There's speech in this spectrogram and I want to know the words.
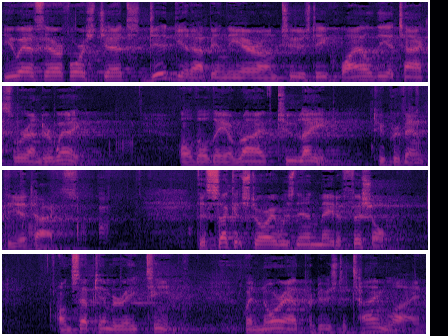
U.S. Air Force jets did get up in the air on Tuesday while the attacks were underway although they arrived too late to prevent the attacks. The second story was then made official on September 18th when NORAD produced a timeline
